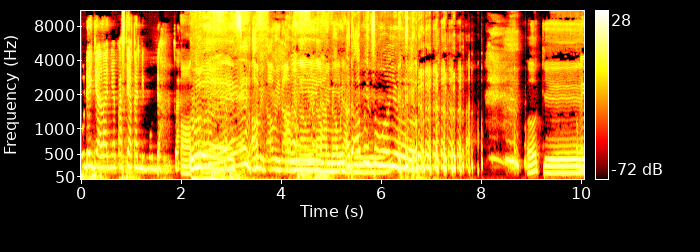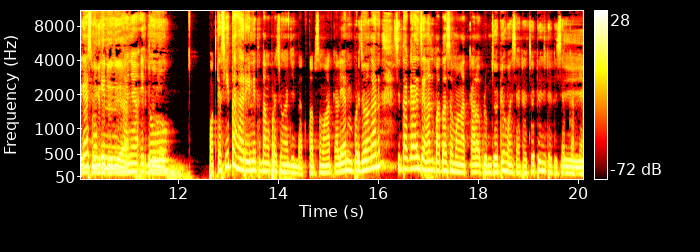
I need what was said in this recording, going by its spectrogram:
udah jalannya pasti akan dimudahkan Oke. Wes, amin amin amin amin amin amin Amin, ada amin amin. semuanya oke Oke guys, Gitu mungkin dulu ya. hanya Gitu itu dulu. podcast kita hari ini tentang perjuangan cinta. Tetap semangat kalian memperjuangkan cinta kalian jangan patah semangat. Kalau belum jodoh masih ada jodoh yang sudah disiapkan. ya.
